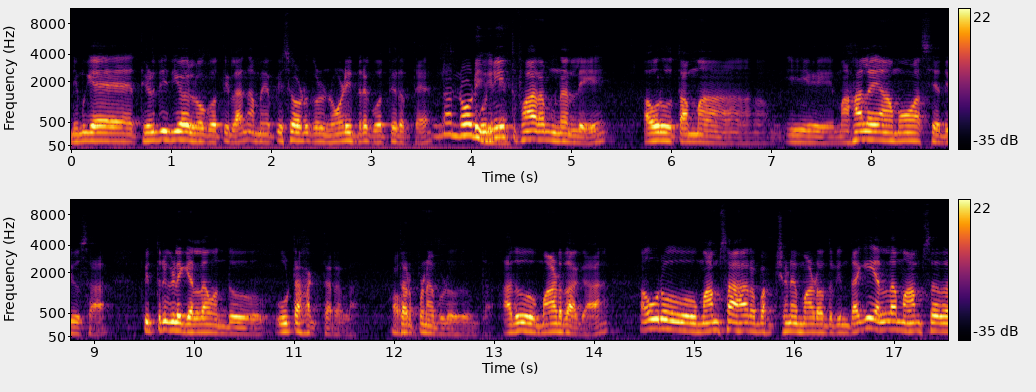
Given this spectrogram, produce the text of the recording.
ನಿಮಗೆ ತಿಳಿದಿದೆಯೋ ಇಲ್ವೋ ಗೊತ್ತಿಲ್ಲ. ನಮ್ಮ ಎಪಿಸೋಡ್ಗಳು ನೋಡಿದರೆ ಗೊತ್ತಿರುತ್ತೆ. ನಾನು ನೋಡಿ ಪುನೀತ್ ಫಾರಮ್ನಲ್ಲಿ ಅವರು ತಮ್ಮ ಈ ಮಹಾಲಯ ಅಮಾವಾಸ್ಯ ದಿವಸ ಪಿತೃಗಳಿಗೆಲ್ಲ ಒಂದು ಊಟ ಹಾಕ್ತಾರಲ್ಲ ತರ್ಪಣ ಬಿಡೋದು ಅಂತ. ಅದು ಮಾಡಿದಾಗ ಅವರು ಮಾಂಸಾಹಾರ ಭಕ್ಷಣೆ ಮಾಡೋದ್ರಿಂದಾಗಿ ಎಲ್ಲ ಮಾಂಸದ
